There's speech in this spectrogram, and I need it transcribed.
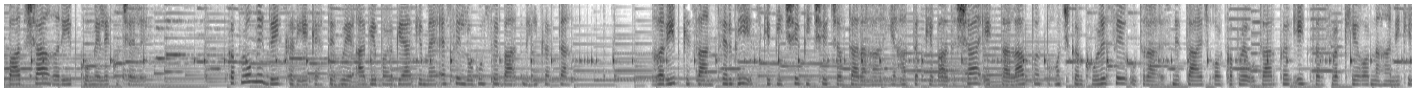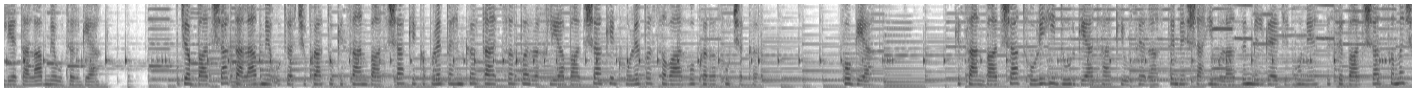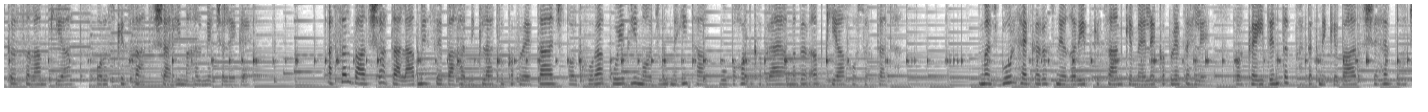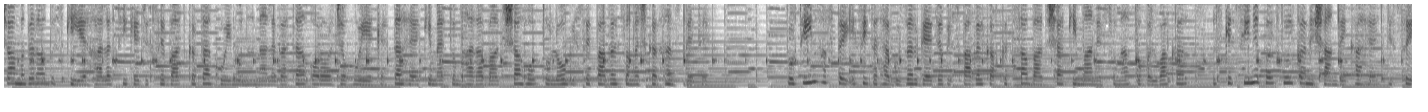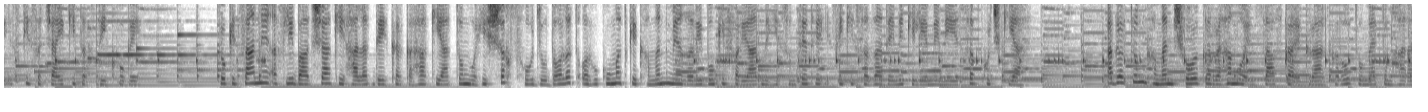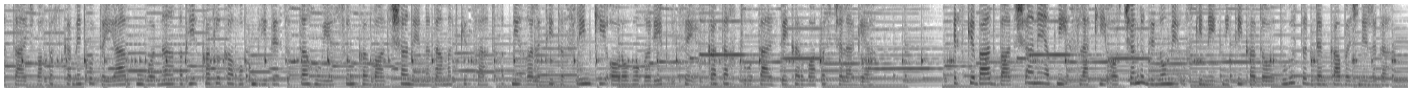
बादशाह गरीब को मेले कुचेले कपड़ों में देख कर ये कहते हुए आगे बढ़ गया कि मैं ऐसे लोगों से बात नहीं करता। गरीब किसान फिर भी इसके पीछे पीछे चलता रहा। यहाँ तक के बादशाह एक तालाब पर पहुंचकर घोड़े से उतरा। इसने ताज और कपड़े उतार कर एक तरफ़ रखे और नहाने के लिए तालाब में उतर गया। जब बादशाह तालाब में उतर चुका तो किसान बादशाह के कपड़े पहनकर ताज सर पर रख लिया। बादशाह के घोड़े पर सवार होकर रफू चक्कर। हो गया। किसान बादशाह थोड़ी ही दूर गया था कि उसे रास्ते में शाही मुलाजिम मिल गए जिन्होंने इसे बादशाह समझकर सलाम किया और उसके साथ शाही महल में चले गए। असल बादशाह तालाब में से बाहर निकला तो कपड़े ताज और घोड़ा कोई भी मौजूद नहीं था, वो बहुत घबराया मगर अब क्या हो सकता था? मजबूर है कर उसने गरीब किसान के मैले कपड़े पहले और कई दिन तक भटकने के बाद शहर पहुँचा, मगर अब उसकी ये हालत थी कि जिससे बात करता कोई मुँह न लगाता और और जब वो ये कहता है कि मैं तुम्हारा बादशाह हो तो लोग इसे पागल समझकर हंस देते। तो तीन हफ़्ते इसी तरह गुजर गए, जब इस पागल का किस्सा बादशाह की माँ ने सुना तो बलवा कर उसके सीने पर तुल का निशान देखा है, जिससे इसकी सच्चाई की तस्दीक हो गई। तो किसान ने असली बादशाह की हालत देखकर कहा कि या तुम वही शख्स हो जो दौलत और हुकूमत के घमंड में गरीबों की फरियाद नहीं सुनते थे, इसी की सजा देने के लिए मैंने ये सब कुछ किया है। अगर तुम घमंड छोड़कर रहम और इंसाफ का इकरार करो तो मैं तुम्हारा ताज वापस करने को तैयार हूँ, वरना अभी कत्ल का हुक्म भी दे सकता हूँ, ये सुनकर बादशाह ने नदामत के साथ अपनी गलती तस्लीम की और वो गरीब इसे इसका तख्त व ताज देकर वापस चला गया। इसके बाद बादशाह ने अपनी इसलाह की और चंद दिनों में उसकी नेक नीति का दौर दूर तक डंका बजने लगा।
